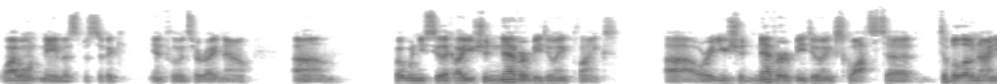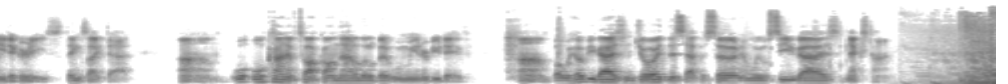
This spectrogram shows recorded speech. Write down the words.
well I won't name a specific influencer right now, um, but when you see like oh you should never be doing planks. Uh, or you should never be doing squats to, to below 90 degrees, things like that. Um, we'll, we'll kind of talk on that a little bit when we interview Dave. Um, but we hope you guys enjoyed this episode, and we will see you guys next time.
